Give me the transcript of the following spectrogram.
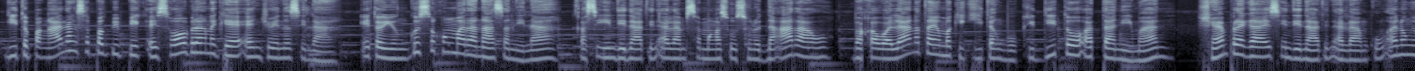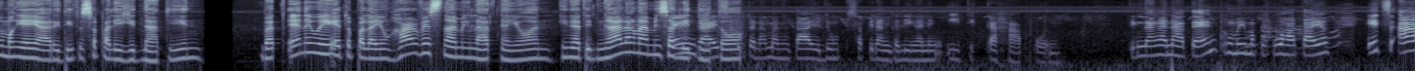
Dito pa nga lang sa pagpipik ay sobrang nag enjoy na sila. Ito yung gusto kong maranasan nila kasi hindi natin alam sa mga susunod na araw. Baka wala na tayong makikitang bukid dito at taniman. Syempre guys, hindi natin alam kung anong yung mangyayari dito sa paligid natin. But anyway, ito pala yung harvest naming lahat ngayon. Hinatid nga lang namin saglit Ayun, guys, dito. punta naman tayo dun sa pinanggalingan ng itik kahapon. Tingnan nga natin kung may makukuha tayo. It's a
